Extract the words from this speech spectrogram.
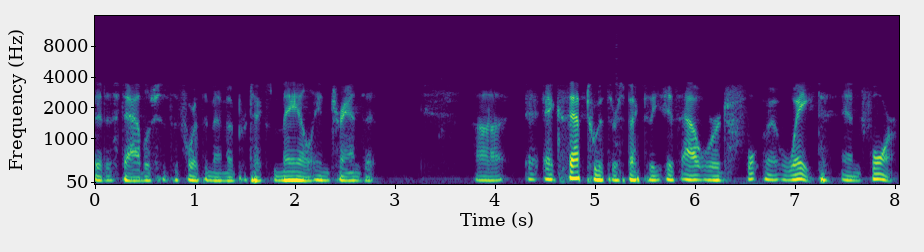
that establishes the Fourth Amendment protects mail in transit, uh, except with respect to its outward fo- weight and form.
